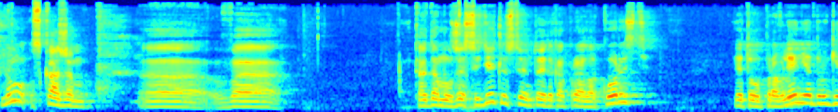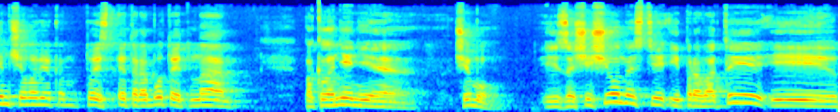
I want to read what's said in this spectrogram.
Ну, скажем, в когда мы уже свидетельствуем, то это, как правило, корость, это управление другим человеком, то есть это работает на поклонение чему? И защищенности, и правоты, и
